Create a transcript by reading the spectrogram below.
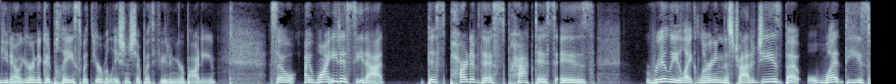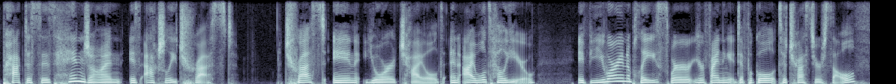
you know, you're in a good place with your relationship with food in your body. So I want you to see that this part of this practice is really like learning the strategies, but what these practices hinge on is actually trust. Trust in your child. And I will tell you, if you are in a place where you're finding it difficult to trust yourself,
